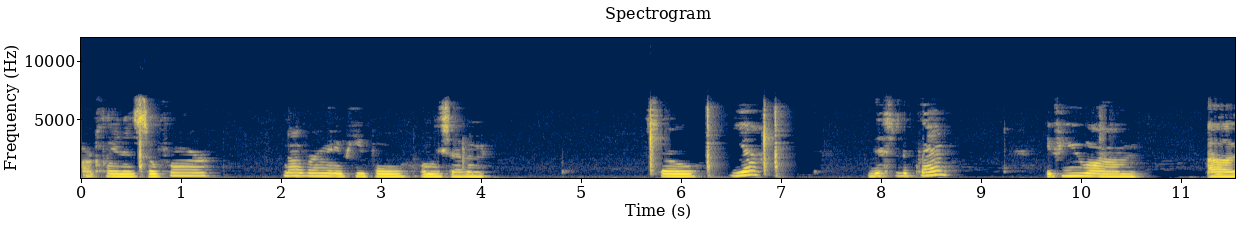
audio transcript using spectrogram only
our clan is so far. Not very many people, only seven. So, yeah. This is the clan. If you, um, uh,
